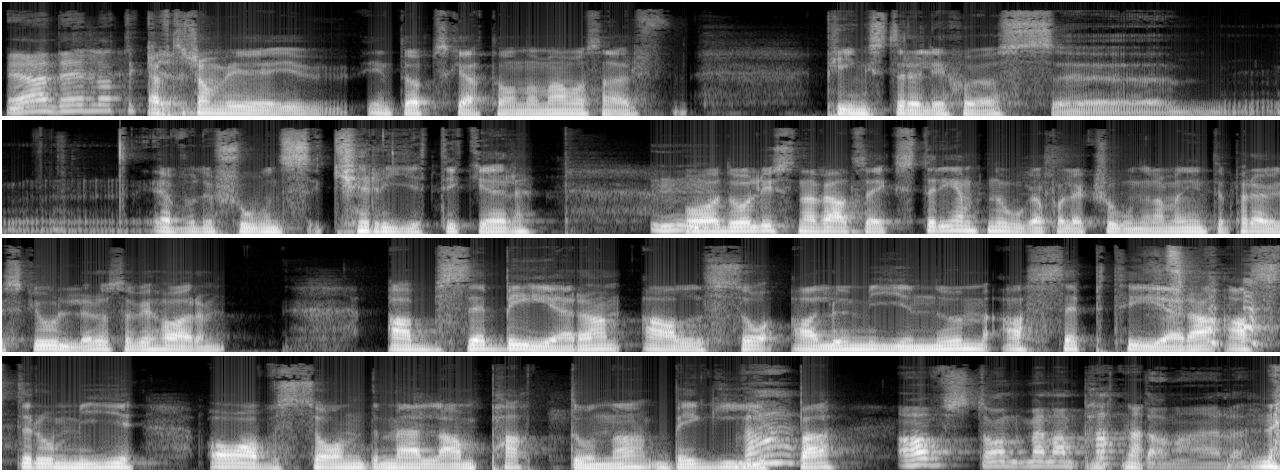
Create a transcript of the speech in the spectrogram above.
Ja, det låter kul. Eftersom vi inte uppskattade honom. Han var sån här pingstreligiös eh, evolutionskritiker. Och då lyssnar vi alltså extremt noga på lektionerna men inte på det vi skulle. Och så vi har absebera, alltså aluminium, acceptera, astronomi, avstånd mellan pattorna, begripa. Va? Avstånd mellan pattarna eller?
